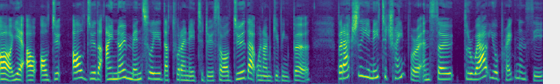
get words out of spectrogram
oh yeah, I'll, I'll do I'll do that. I know mentally that's what I need to do, so I'll do that when I'm giving birth. But actually you need to train for it. And so throughout your pregnancy,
